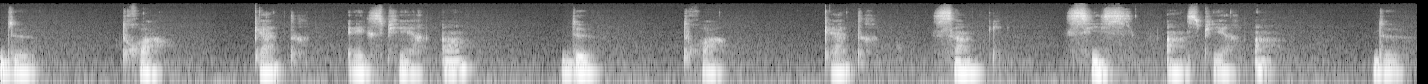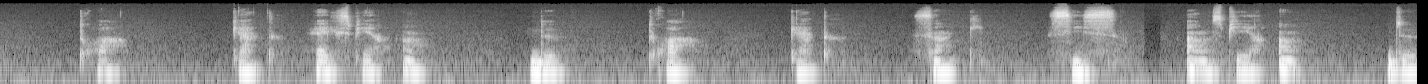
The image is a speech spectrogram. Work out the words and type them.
2, 3, 4. Expire 1, 2, 3, 4, 5, 6. Inspire 1, 2, 3, 4 expire 1, 2, 3, 4, 5, 6. Inspire 1, 2,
